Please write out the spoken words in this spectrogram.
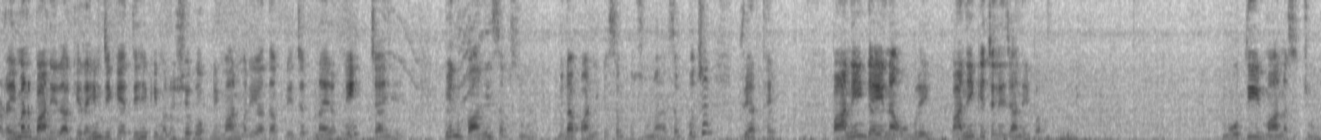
रहीमन पानी राखिए रहीम जी कहते हैं कि मनुष्य को अपनी मान मर्यादा, अपनी इज़्ज़त बनाए रखनी चाहिए। बिन पानी सब सून, बिना पानी के सब कुछ सूना है सब कुछ व्यर्थ है। पानी गए ना उबरे, पानी के चले जाने पर मोती मानस चून।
